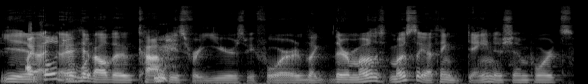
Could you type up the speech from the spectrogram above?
Yeah, I told you I had what- all the copies for years before. Like they're most mostly, I think, Danish imports.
